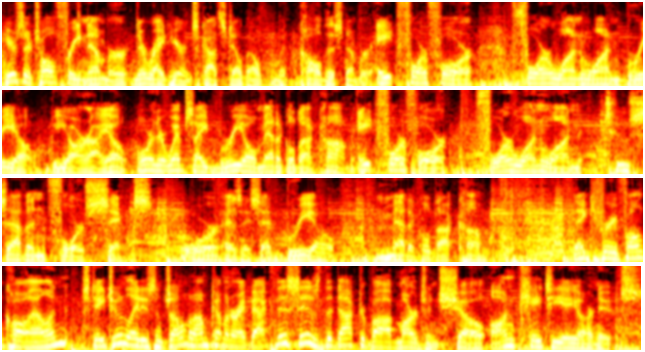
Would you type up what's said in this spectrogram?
Here's their toll free number. They're right here in Scottsdale, though, but call this number 844 411 BRIO, B R I O, or their website, briomedical.com, 844 411 2746, or as I said, briomedical.com. Thank you for your phone call, Ellen. Stay tuned, ladies and gentlemen. I'm coming right back. This is the Dr. Bob Martin Show on KTAR News.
